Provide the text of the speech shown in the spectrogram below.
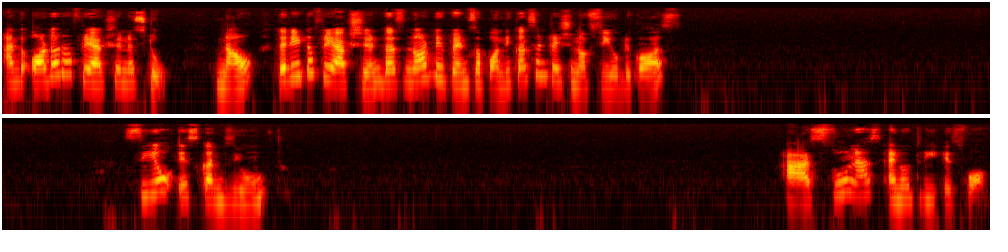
and the order of reaction is 2. Now, the rate of reaction does not depends upon the concentration of CO because CO is consumed as soon as NO3 is formed.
